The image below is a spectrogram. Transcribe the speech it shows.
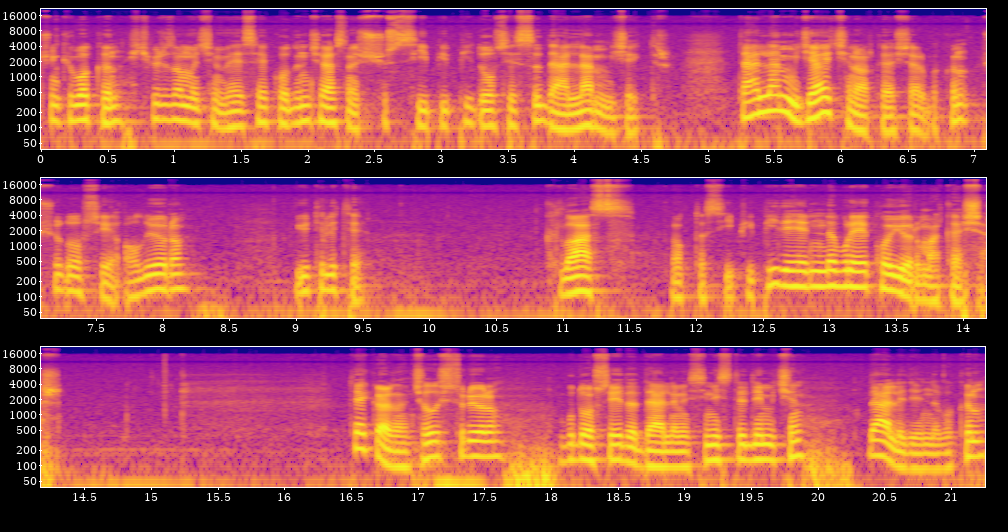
Çünkü bakın hiçbir zaman için VS kodun içerisinde şu CPP dosyası değerlenmeyecektir. Değerlenmeyeceği için arkadaşlar bakın şu dosyayı alıyorum. Utility class .cpp değerini de buraya koyuyorum arkadaşlar. Tekrardan çalıştırıyorum. Bu dosyayı da değerlemesini istediğim için değerlediğinde bakın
